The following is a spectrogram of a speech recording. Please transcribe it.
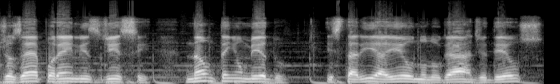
José, porém, lhes disse: Não tenham medo, estaria eu no lugar de Deus?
